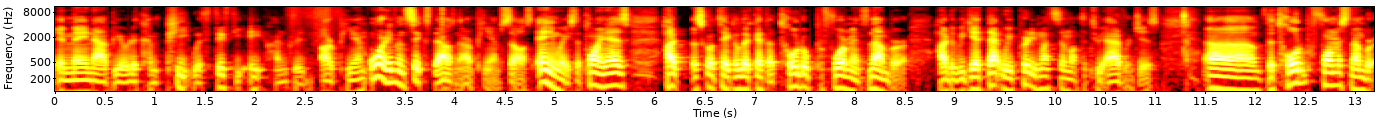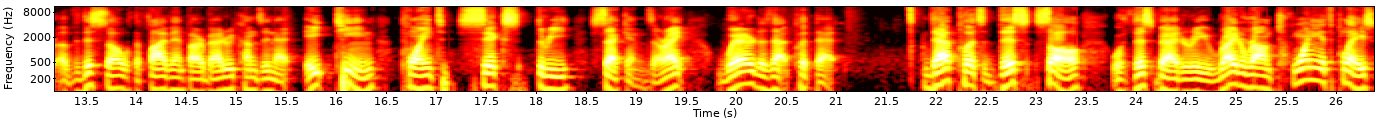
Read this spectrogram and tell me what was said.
it may not be able to compete with 5,800 RPM or even 6,000 RPM cells. Anyways, the point is, how, let's go take a look at the total performance number. How do we get that? We pretty much sum up the two averages. Uh, the total performance number of this saw with the 5 amp hour battery comes in at 18.63 seconds, all right? Where does that put that? That puts this saw with this battery right around 20th place,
